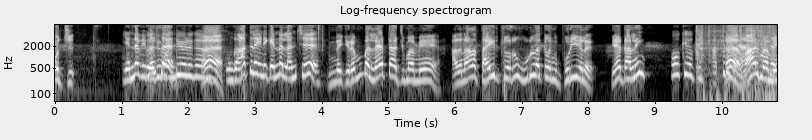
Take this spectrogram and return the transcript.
போச்சு. என்ன சரி, எடுங்க ஆ, உங்க ஆத்துல இன்னைக்கு என்ன லஞ்சு இன்னைக்கு ரொம்ப லேட் ஆச்சு மாமி. அதனால தயிர் சோறு உருளைக்கிழங்கு பொரியல். ஏ டார்லிங் ஓகே ஓகே. வாரு மாமி.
